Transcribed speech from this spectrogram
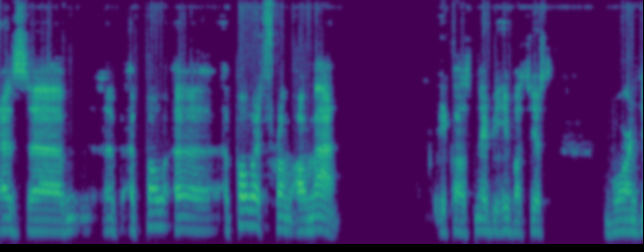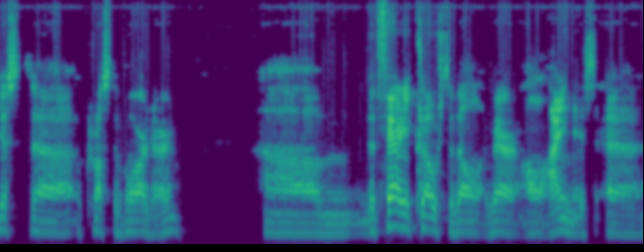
as um, a, a, a, poet from Oman, because maybe he was just born just uh, across the border, um, but very close to well, where Al Ain is uh,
